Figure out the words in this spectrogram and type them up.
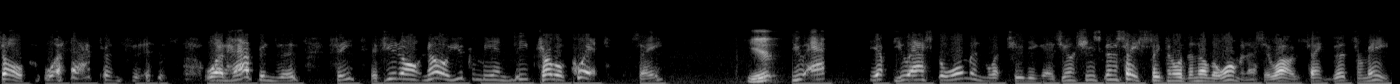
so what happens is what happens is see if you don't know, you can be in deep trouble quick. See. Yep. You ask. Yep, you ask a woman what cheating is. You know, she's going to say sleeping with another woman. I say, well, thank good for me.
